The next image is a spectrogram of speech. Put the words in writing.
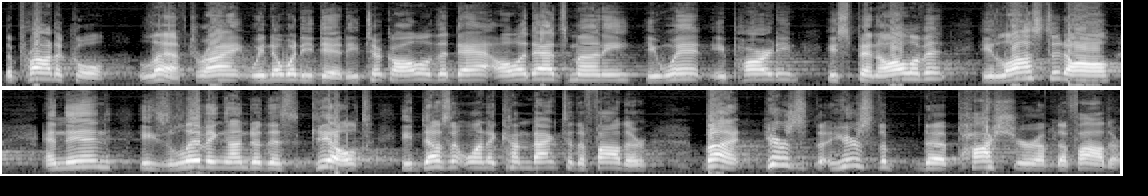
the prodigal left, right? We know what he did. He took all of the dad, all of dad's money. He went, he partied, he spent all of it. He lost it all. And then he's living under this guilt. He doesn't want to come back to the father. But here's the, here's the, the posture of the father.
